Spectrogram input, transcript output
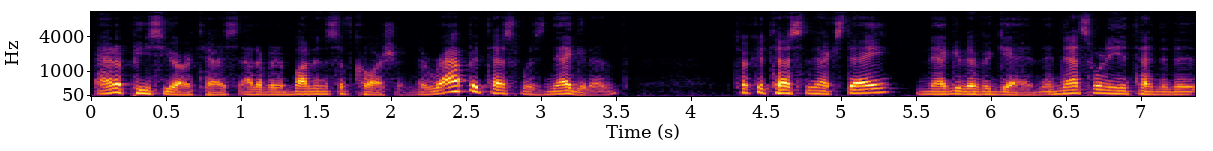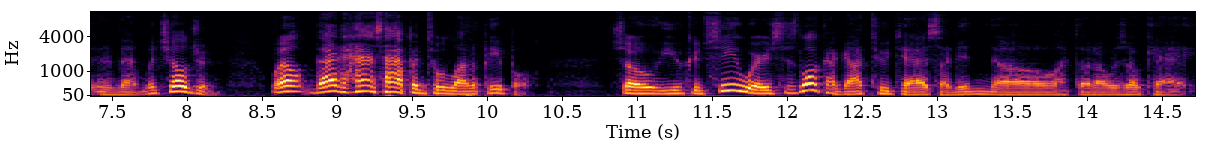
and a PCR test out of an abundance of caution. The rapid test was negative. Took a test the next day, negative again. And that's when he attended an event with children. Well, that has happened to a lot of people. So you could see where he says, Look, I got two tests. I didn't know. I thought I was okay.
